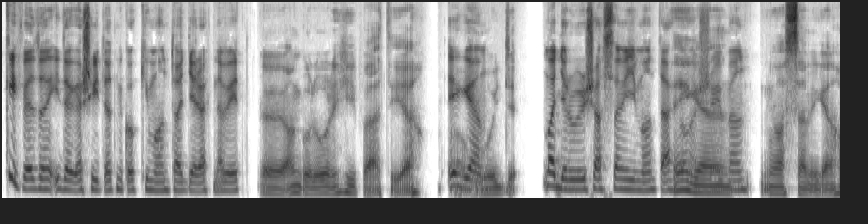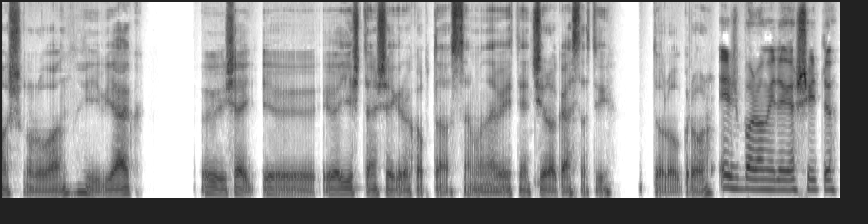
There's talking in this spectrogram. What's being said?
Kifejezetten idegesített, mikor kimondta a gyerek nevét. Ö, angolul hipátia. Igen. Amúgy, Magyarul is azt hiszem így mondták a igen, mesében. azt hiszem igen hasonlóan hívják. Ő is egy, ő, ő egy istenségről kapta azt hiszem a nevét, ilyen csillagászati dologról. És barom idegesítő.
